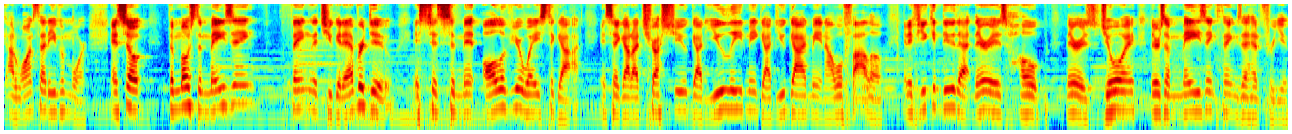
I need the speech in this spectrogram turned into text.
God wants that even more. And so, the most amazing thing that you could ever do is to submit all of your ways to God and say, God, I trust you. God, you lead me. God, you guide me, and I will follow. And if you can do that, there is hope, there is joy, there's amazing things ahead for you.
